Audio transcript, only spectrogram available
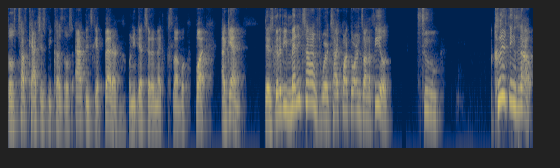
those tough catches because those athletes get better when you get to the next level. But again, there's going to be many times where Tyquan Thornton's on the field to clear things out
